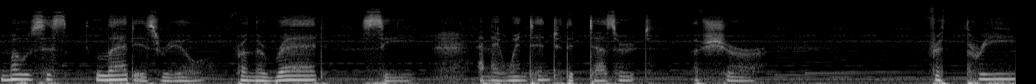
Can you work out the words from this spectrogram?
Moses led Israel from the Red Sea, and they went into the desert of Shur. For three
